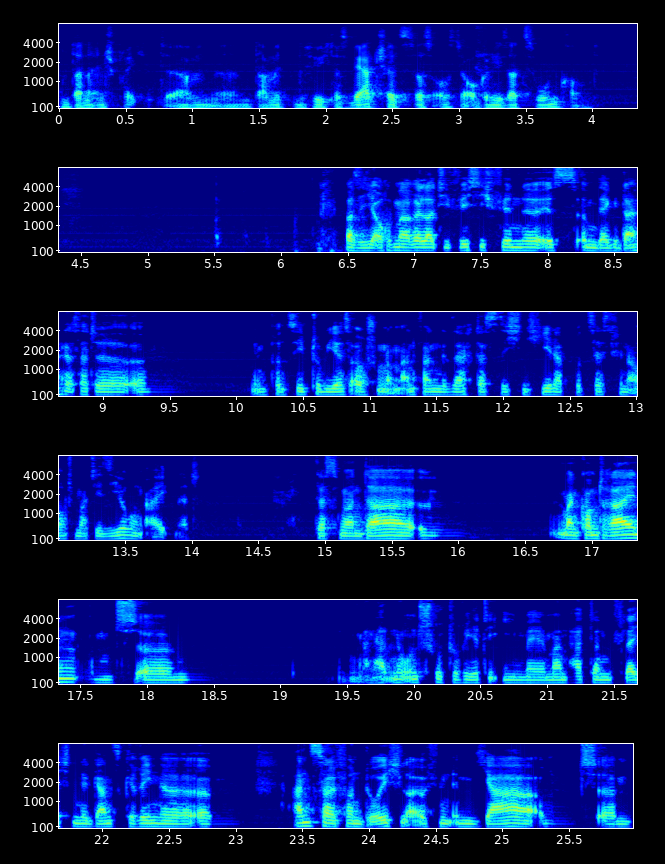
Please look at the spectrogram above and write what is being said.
und dann entsprechend ähm, damit natürlich das wertschätzt, was aus der Organisation kommt. Was ich auch immer relativ wichtig finde, ist ähm, der Gedanke, das hatte ähm, im Prinzip Tobias auch schon am Anfang gesagt, dass sich nicht jeder Prozess für eine Automatisierung eignet. Dass man da, äh, man kommt rein und ähm, man hat eine unstrukturierte E-Mail, man hat dann vielleicht eine ganz geringe ähm, Anzahl von Durchläufen im Jahr und ähm,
